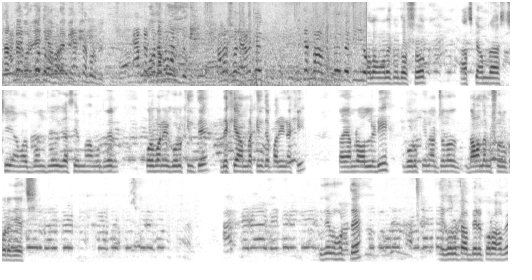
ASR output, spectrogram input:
সাতটা করলে কত আমরা? বেঁধে একটা দিই। করবে একটা কথা বলেন আমার শোনেন আমি দুইটা পাঁচ বেশি আসসালামু আলাইকুম দর্শক। আজকে আমরা আসছি আমার বন্ধু ইয়াসির মাহমুদের কোরবানির গরু কিনতে। দেখি আমরা কিনতে পারি নাকি। তাই আমরা অলরেডি গরু কেনার জন্য দামাদামি শুরু করে দিয়েছি। ঈদের মুহূর্তে এই গরুটা বের করা হবে,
